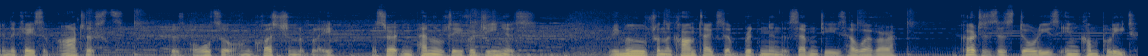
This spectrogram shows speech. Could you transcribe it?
In the case of artists, there's also unquestionably a certain penalty for genius. Removed from the context of Britain in the 70s, however, Curtis's story is incomplete.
